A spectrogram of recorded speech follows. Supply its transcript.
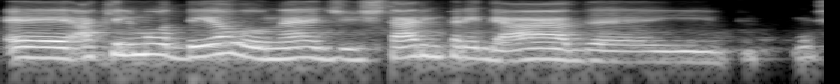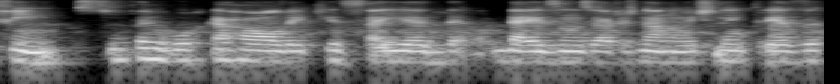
é, aquele modelo né, de estar empregada e, enfim, super workaholic, que saía 10, 11 horas da noite na empresa,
